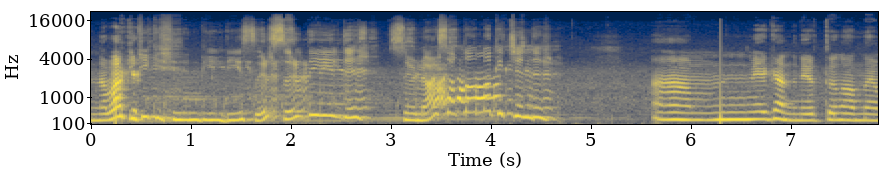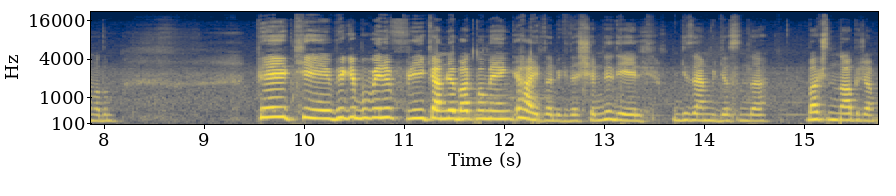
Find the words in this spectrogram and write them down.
Ne var ki? İki kişinin bildiği sır sır değildir. Sırlar saklanmak içindir. Hmm, niye kendini yırttığını anlayamadım. Peki, peki bu benim free cam'le bakmama engel... Hayır tabii ki de şimdi değil. Gizem videosunda. Bak şimdi ne yapacağım.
